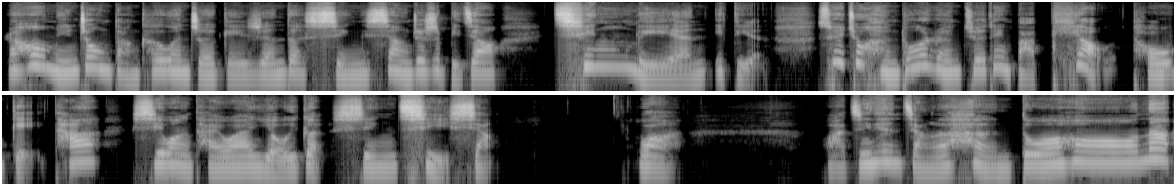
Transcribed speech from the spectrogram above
然后民众党柯文哲给人的形象就是比较。清廉一点，所以就很多人决定把票投给他，希望台湾有一个新气象。哇哇，今天讲了很多哦，那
